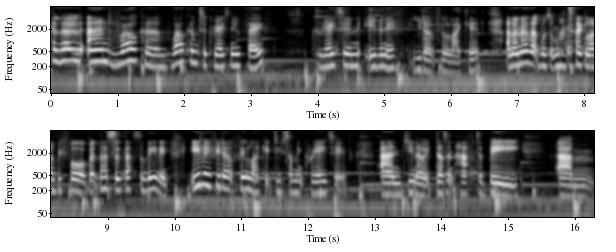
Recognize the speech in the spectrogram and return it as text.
Hello and welcome. Welcome to Creating in Faith. Creating even if you don't feel like it. And I know that wasn't my tagline before, but that's the, that's the meaning. Even if you don't feel like it, do something creative. And you know, it doesn't have to be. Um,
